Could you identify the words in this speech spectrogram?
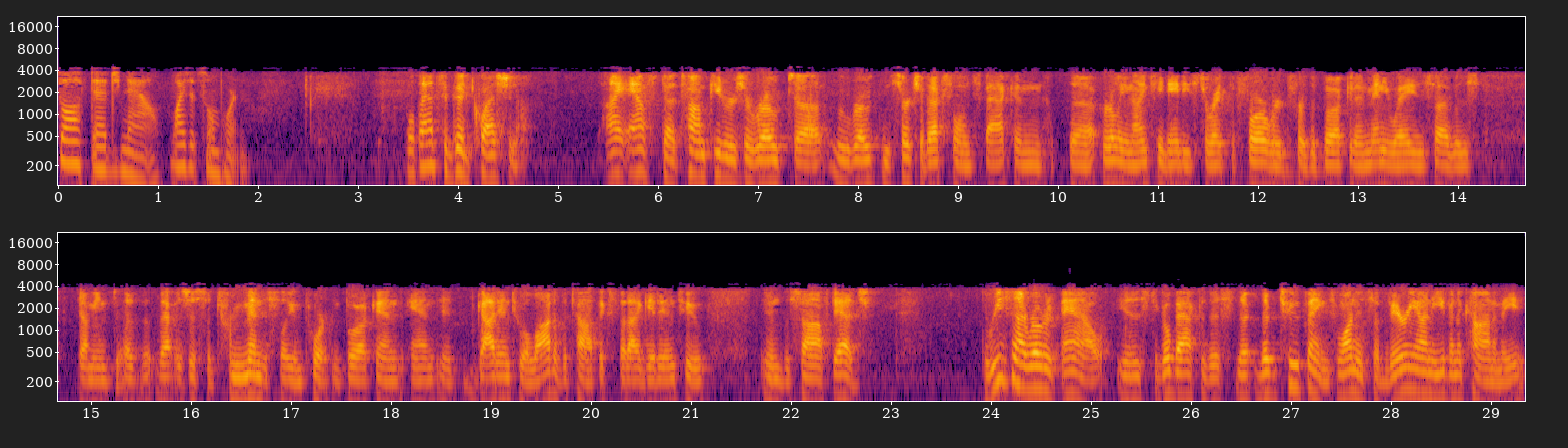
soft edge now? Why is it so important? Well, that's a good question. I asked uh, Tom Peters, who wrote uh, who wrote In Search of Excellence back in the early 1980s, to write the foreword for the book, and in many ways uh, was, I mean, uh, that was just a tremendously important book, and and it got into a lot of the topics that I get into in the soft edge. The reason I wrote it now is to go back to this. There, there are two things. One, it's a very uneven economy.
